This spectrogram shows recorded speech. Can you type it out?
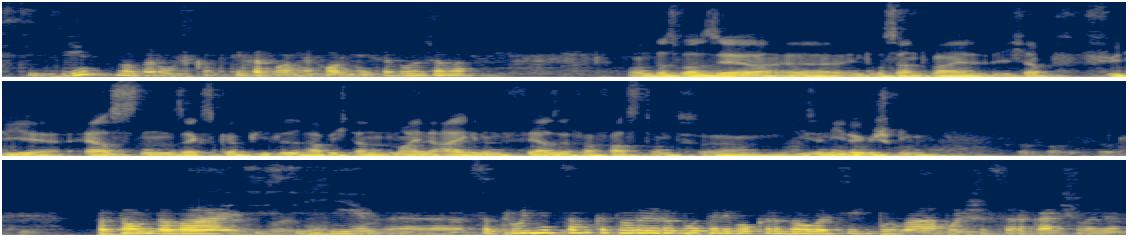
стихи, ну, на русском, в стихотворной форме их изложила. Und das war sehr äh, interessant, weil ich habe für die ersten sechs Kapitel habe ich dann meine eigenen Verse verfasst und äh, diese niedergeschrieben. Потом дала эти стихи э, сотрудницам, которые работали в Укрзолоте, их было больше 40 человек.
